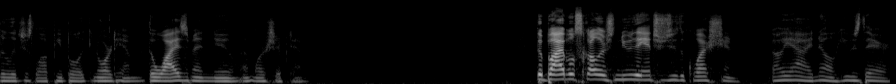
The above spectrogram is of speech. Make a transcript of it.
religious law people ignored him. The wise men knew and worshiped him. The Bible scholars knew the answer to the question. Oh yeah, I know, he was there.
